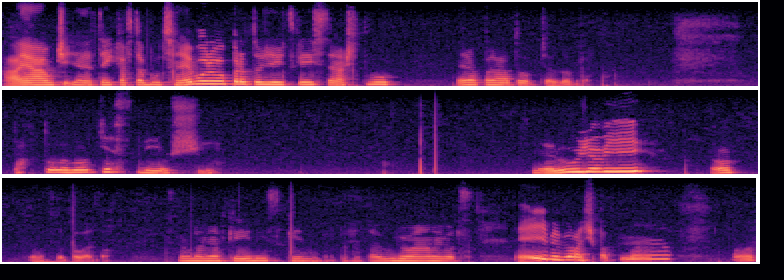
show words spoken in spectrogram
A já určitě teďka v tabulce nebudu, protože vždycky, když jste naštvu, nedopadá to občas dobře. Tak tohle bylo těsný, joši. Jsme růžový. No, to se povedlo dám nějaký jiný skin, mi moc, ne, by byla špatná, ale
